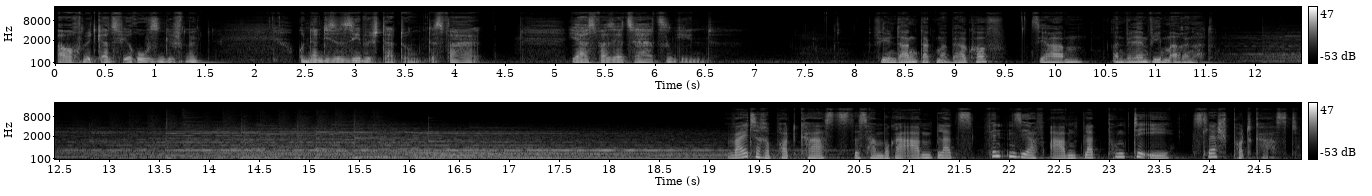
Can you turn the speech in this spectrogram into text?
auch mit ganz viel Rosen geschmückt. Und dann diese Seebestattung, das war, ja, es war sehr zu Herzen gehend. Vielen Dank, Dagmar Berghoff. Sie haben an Wilhelm Wieben erinnert. Weitere Podcasts des Hamburger Abendblatts finden Sie auf abendblatt.de slash podcast.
